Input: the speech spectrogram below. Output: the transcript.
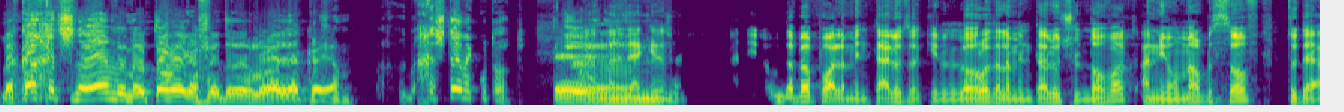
לקח את שניהם ומאותו רגע פדרר לא היה קיים. אחרי שתי נקודות. אני לא מדבר פה על המנטליות כאילו לא יורד על המנטליות של נובק אני אומר בסוף אתה יודע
